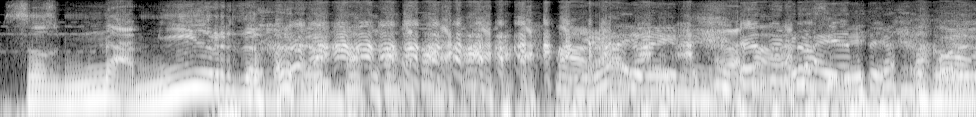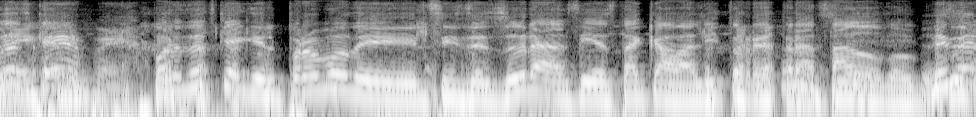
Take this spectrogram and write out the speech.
Sos una mierda. Es reciente. Por eso, es que, jefe. por eso es que en el promo del Sin Censura así está cabalito retratado, don Dice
